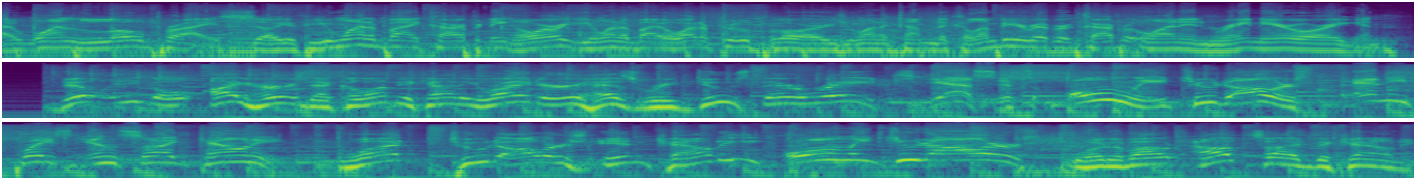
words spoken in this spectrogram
at one low price. So if you want to buy carpeting or you want to buy waterproof floors, you want to come to Columbia River Carpet One in Rainier, Oregon. Bill Eagle, I heard that Columbia County Rider has reduced their rates. Yes, it's only $2 any place inside county. What? $2 in county? Only $2. What about outside the county?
